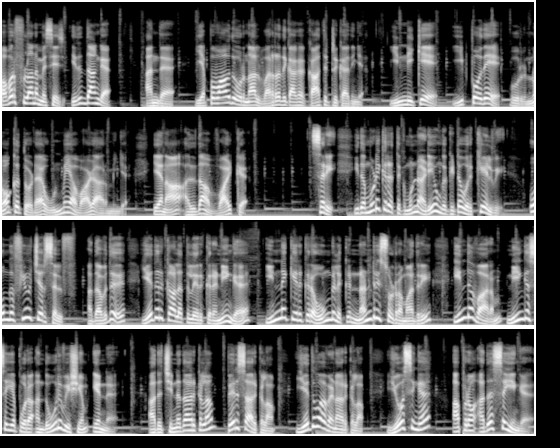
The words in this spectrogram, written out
பவர்ஃபுல்லான மெசேஜ் இதுதாங்க. அந்த எப்பவாவது ஒரு நாள் வர்றதுக்காக காத்துட்டு இருக்காதீங்க இன்னிக்கே இப்போதே ஒரு நோக்கத்தோட உண்மையா வாழ ஆரம்பிங்க. ஏன்னா அதுதான் வாழ்க்கை. சரி இதை முடிக்கிறதுக்கு முன்னாடி உங்ககிட்ட ஒரு கேள்வி. உங்க ஃபியூச்சர் செல்ஃப் அதாவது எதிர்காலத்துல இருக்கிற நீங்க இன்னைக்கு இருக்கிற உங்களுக்கு நன்றி சொல்ற மாதிரி இந்த வாரம் நீங்க செய்ய போற அந்த ஒரு விஷயம் என்ன? அது சின்னதா இருக்கலாம் பெருசா இருக்கலாம் எதுவா வேணா இருக்கலாம். யோசிங்க அப்புறம் அதை செய்யுங்க.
